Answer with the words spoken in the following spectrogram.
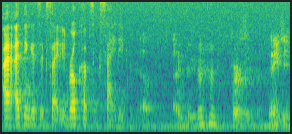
I, I think it's exciting. World Cup's exciting. Oh, I agree. Mm-hmm. Perfect. Thank you.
